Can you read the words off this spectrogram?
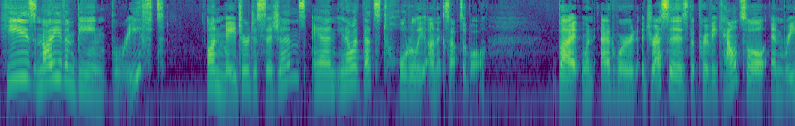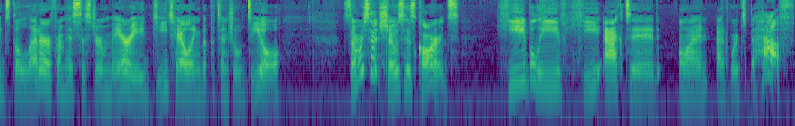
He's not even being briefed on major decisions, and you know what? That's totally unacceptable. But when Edward addresses the Privy Council and reads the letter from his sister Mary detailing the potential deal, Somerset shows his cards. He believed he acted on Edward's behalf,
